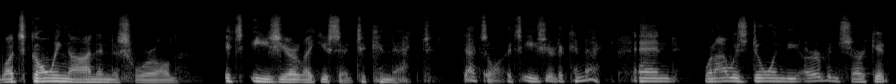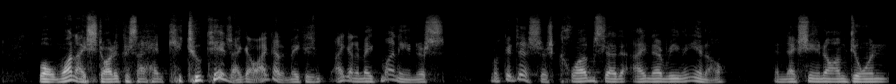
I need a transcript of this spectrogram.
what's going on in this world, it's easier, like you said, to connect. That's all. It's easier to connect. And when I was doing the urban circuit, well, one I started because I had two kids. I go, I got to make, I got to make money. And there's, look at this. There's clubs that I never even, you know. And next thing you know, I'm doing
